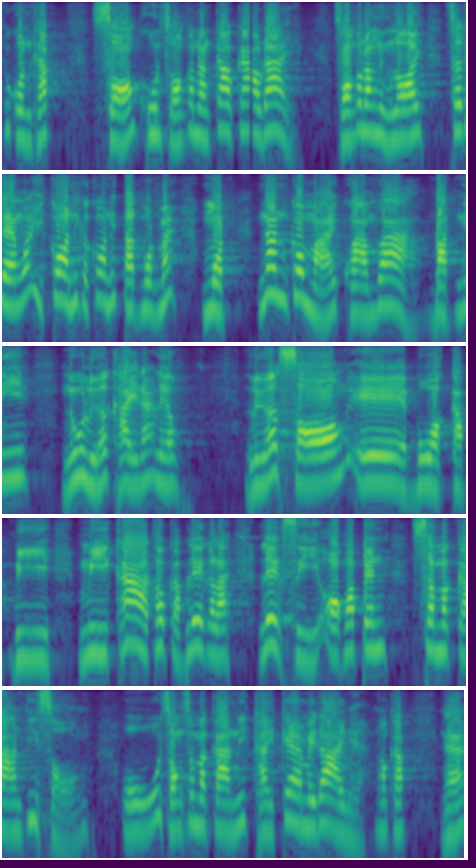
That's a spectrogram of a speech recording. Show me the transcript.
ทุกคนครับ 2 คูณ2กำลัง 99 ได้ 2กำลัง100แสดงว่าอีกก้อนนี้กับก้อนนี้ตัดหมดไหมหมด นั่นก็หมายความว่าบัตรนี้หนูเหลือใครนะเร็ว เหลือ 2a บวกกับ b มีค่าเท่ากับเลขอะไร เลข 4 ออกมาเป็นสมการที่ 2 โอ้สองสมการนี้ใครแก้ไม่ได้เนี่ยน้องครับนะ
